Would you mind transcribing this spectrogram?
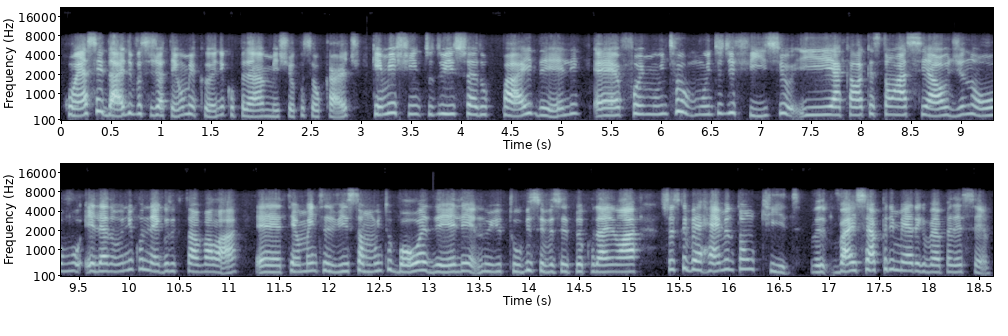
com essa idade você já tem um mecânico para mexer com o seu kart. Quem mexia em tudo isso era o pai dele. É, foi muito, muito difícil. E aquela questão racial, de novo, ele era o único negro que estava lá. É, tem uma entrevista muito boa dele no YouTube, se vocês procurarem lá. Se eu escrever Hamilton Kid, vai ser a primeira que vai aparecer.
